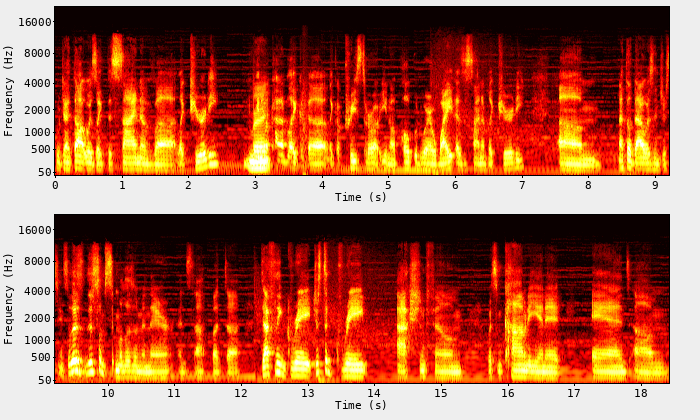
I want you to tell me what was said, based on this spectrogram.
which I thought was like the sign of uh, like purity. You know, Right. kind of like a, like a priest or you know a pope would wear white as a sign of like purity. Um, I thought that was interesting. So there's there's some symbolism in there and stuff, but uh, definitely great. Just a great action film with some comedy in it, and um,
